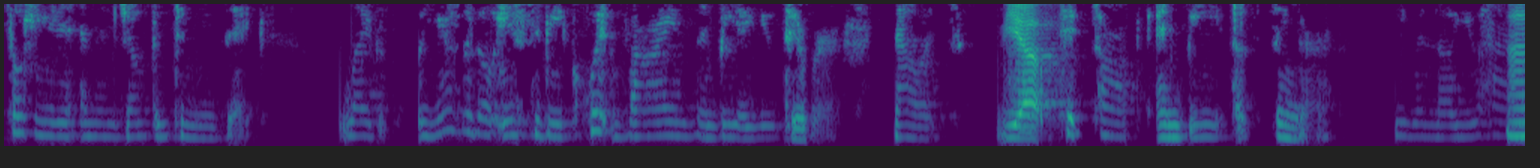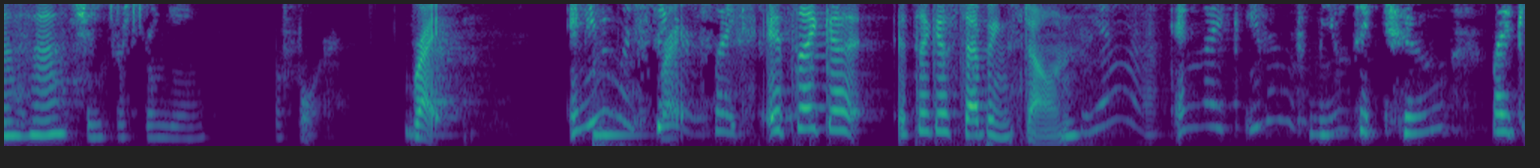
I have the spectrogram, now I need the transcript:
social media and then jump into music. Like years ago, it used to be quit Vine then be a YouTuber. Now it's Yep. TikTok and be a singer, even though you had Mhm. no passion for singing before. Right. And even with Mm, Right. singers, like It's like a it's like a stepping stone. yeah, and like even with music too, like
